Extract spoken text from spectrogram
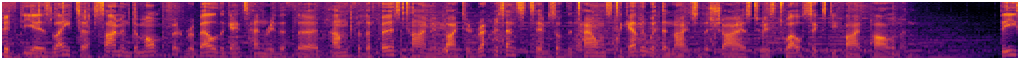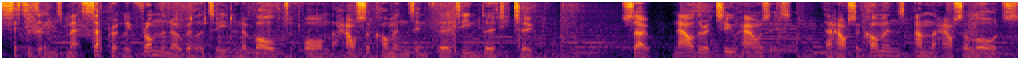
Fifty years later, Simon de Montfort rebelled against Henry III and for the first time invited representatives of the towns together with the Knights of the Shires to his 1265 Parliament. These citizens met separately from the nobility and evolved to form the House of Commons in 1332. So, now there are two houses, the House of Commons and the House of Lords.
